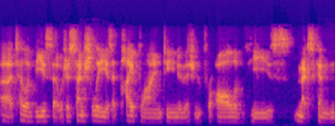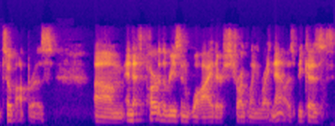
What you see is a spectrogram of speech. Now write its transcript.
uh, Televisa, which essentially is a pipeline to Univision for all of these Mexican soap operas. Um, and that's part of the reason why they're struggling right now is because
